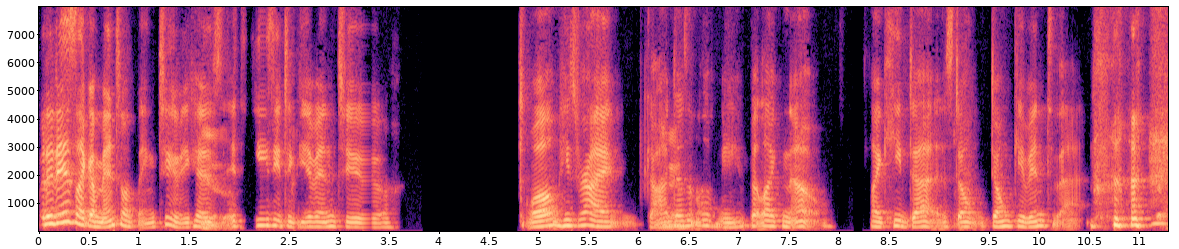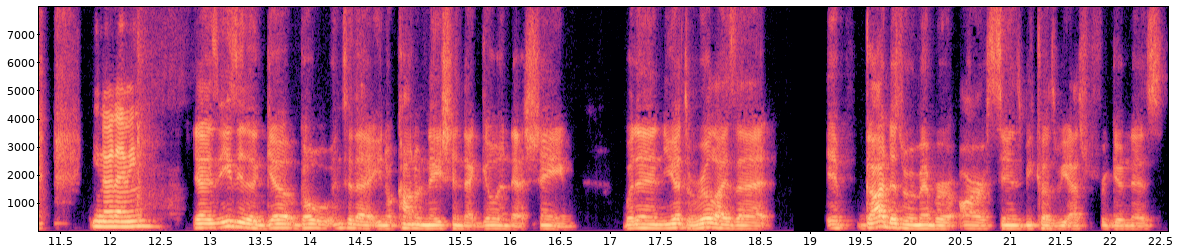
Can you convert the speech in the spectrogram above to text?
But it is like a mental thing too, because yeah. it's easy to give into well, he's right. God yeah. doesn't love me. But like, no, like he does. Don't don't give in to that. you know what I mean? Yeah, it's easy to get, go into that, you know, condemnation, that guilt, and that shame. But then you have to realize that if God doesn't remember our sins because we ask for forgiveness,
